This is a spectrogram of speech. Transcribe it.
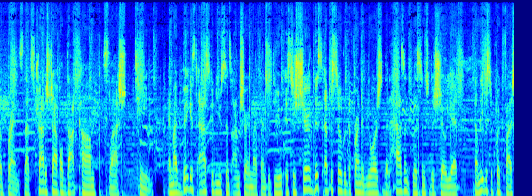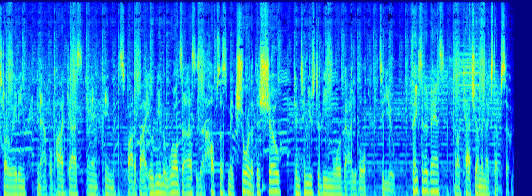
of friends. That's travischappell.com slash team. And my biggest ask of you, since I'm sharing my friends with you, is to share this episode with a friend of yours that hasn't listened to the show yet and leave us a quick five star rating in Apple Podcasts and in Spotify. It would mean the world to us as it helps us make sure that this show continues to be more valuable to you. Thanks in advance, and I'll catch you on the next episode.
